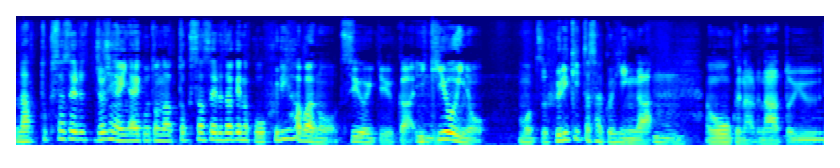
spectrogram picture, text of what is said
納得させる女子がいないことを納得させるだけのこう振り幅の強いというか勢いの持つ振り切った作品が多くなるなという、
